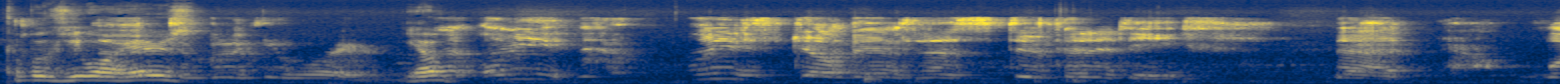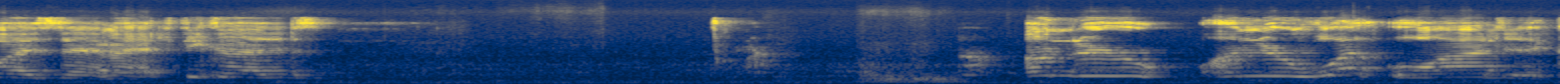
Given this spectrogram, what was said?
Kabuki Warriors. Kabuki Warriors. Yep. Let, let me let me just jump into the stupidity that was that match because under under what logic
